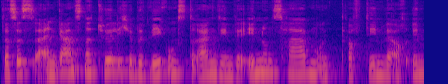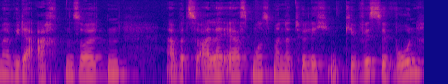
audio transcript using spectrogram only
Das ist ein ganz natürlicher Bewegungsdrang, den wir in uns haben und auf den wir auch immer wieder achten sollten. Aber zuallererst muss man natürlich gewisse Wohn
